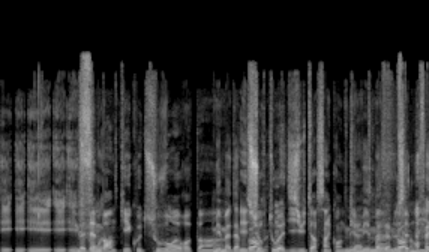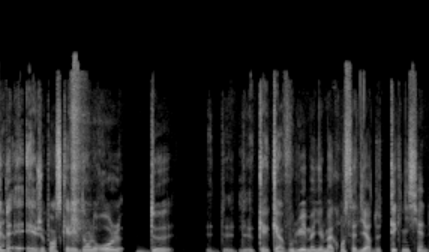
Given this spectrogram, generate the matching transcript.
et, et, et, Madame Borne qui écoute souvent Europe 1. Mais Madame et surtout à 18h54. Mais, mais Madame euh, Borne, en fait, je pense qu'elle est dans le rôle de, de, qu'a voulu Emmanuel Macron, c'est-à-dire de technicienne.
